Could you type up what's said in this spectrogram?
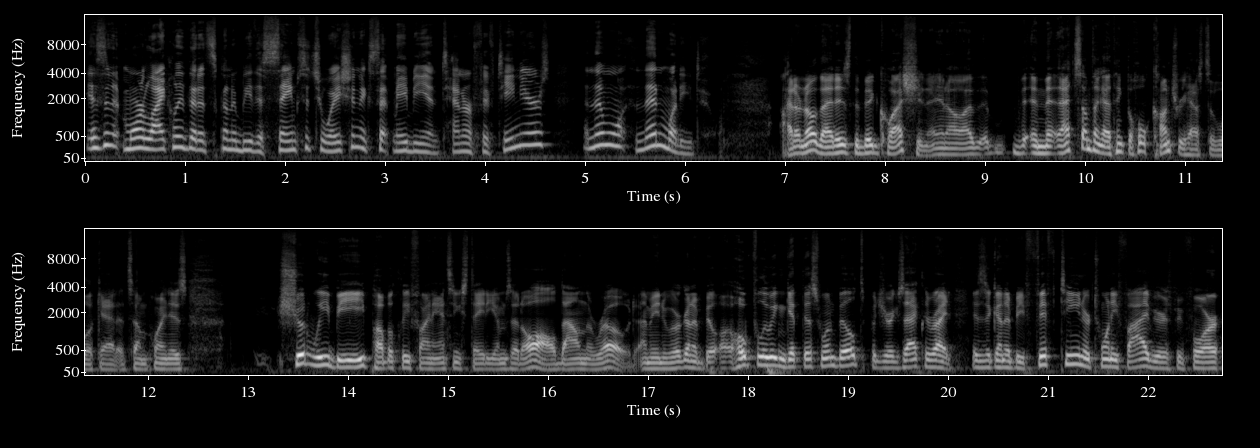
isn't it more likely that it's going to be the same situation except maybe in 10 or 15 years? And then and then what do you do? I don't know. That is the big question. You know, and that's something I think the whole country has to look at at some point. Is should we be publicly financing stadiums at all down the road? I mean, we're going to build. Hopefully, we can get this one built. But you're exactly right. Is it going to be 15 or 25 years before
